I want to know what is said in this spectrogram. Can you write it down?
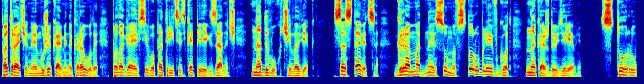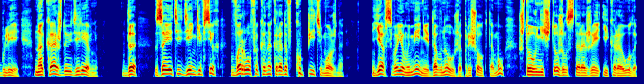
потраченное мужиками на караулы, полагая всего по 30 копеек за ночь на двух человек, составится громадная сумма в 100 рублей в год на каждую деревню. Сто рублей на каждую деревню. Да за эти деньги всех воров и конокрадов купить можно. Я в своем имении давно уже пришел к тому, что уничтожил сторожей и караулы,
